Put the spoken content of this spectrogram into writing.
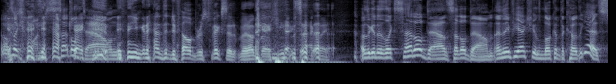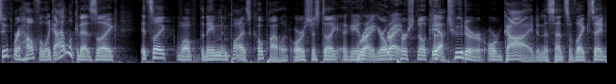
I was like, "Come on, settle Okay. down." You're gonna have the developers fix it, but okay. Yeah, exactly. I was gonna like settle down, settle down. And if you actually look at the code, yeah, it's super helpful. Like I look at it as like it's like well, the name implies co-pilot, or it's just like, like Right, your own right. personal kind Yeah. of tutor or guide in the sense of like saying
